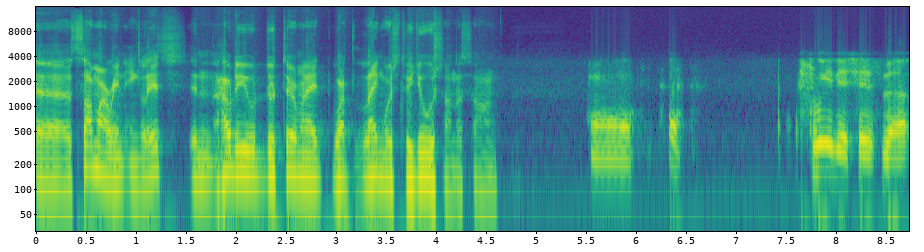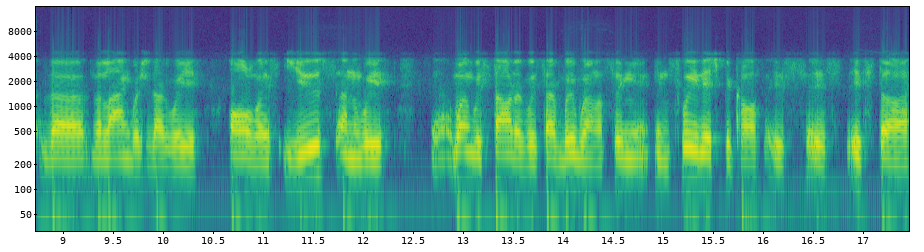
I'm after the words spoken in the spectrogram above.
Uh, some are in English. And how do you determine what language to use on a song? Uh, Swedish is the, the, the language that we always use, and we when we started, we said we want to sing in Swedish because it's it's, it's the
